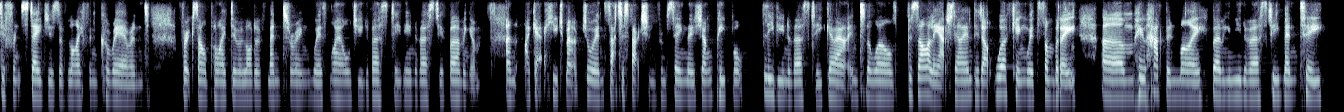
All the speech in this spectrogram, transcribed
different stages of life and career. And for example, I do a lot of mentoring with my old university, the University of Birmingham, and I get a huge amount of joy and satisfaction from seeing those young people leave university, go out into the world. Bizarrely, actually, I ended up working with somebody um, who had been my Birmingham University mentee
